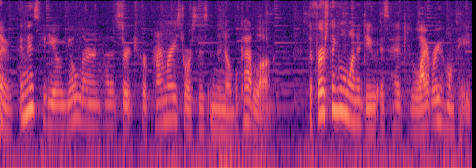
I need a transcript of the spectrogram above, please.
Hello, in this video you'll learn how to search for primary sources in the Noble Catalog. The first thing we'll want to do is head to the library homepage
